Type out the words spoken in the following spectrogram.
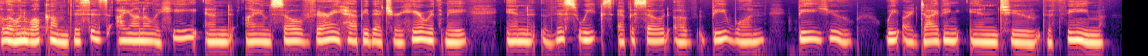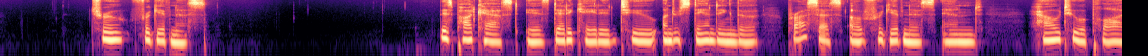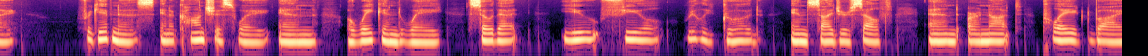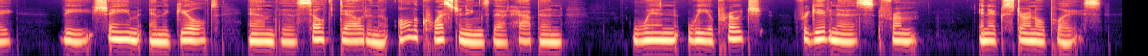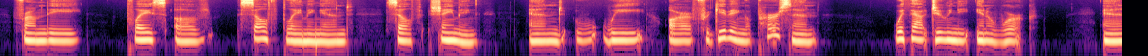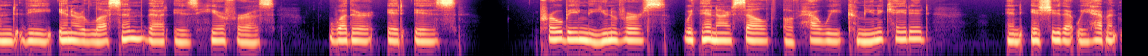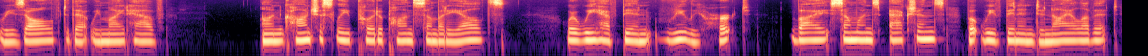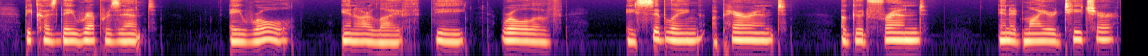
Hello and welcome. This is Iana Lahi, and I am so very happy that you're here with me in this week's episode of Be One, Be You. We are diving into the theme True Forgiveness. This podcast is dedicated to understanding the process of forgiveness and how to apply forgiveness in a conscious way and awakened way so that you feel really good inside yourself and are not plagued by the shame and the guilt and the self doubt and the, all the questionings that happen when we approach forgiveness from an external place, from the place of self blaming and self shaming. And we are forgiving a person without doing the inner work and the inner lesson that is here for us, whether it is probing the universe within ourselves of how we communicated an issue that we haven't resolved that we might have unconsciously put upon somebody else, where we have been really hurt by someone's actions, but we've been in denial of it because they represent a role in our life the role of a sibling, a parent, a good friend, an admired teacher.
